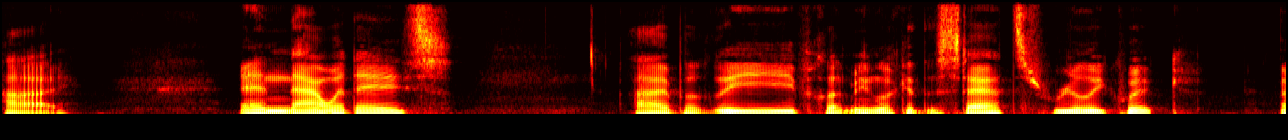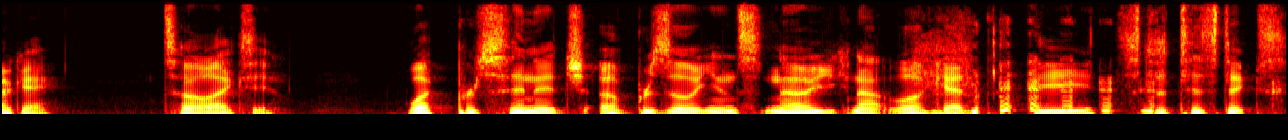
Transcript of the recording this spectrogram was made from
high. And nowadays, I believe, let me look at the stats really quick. Okay, so Alexia, what percentage of Brazilians, no, you cannot look at the statistics.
